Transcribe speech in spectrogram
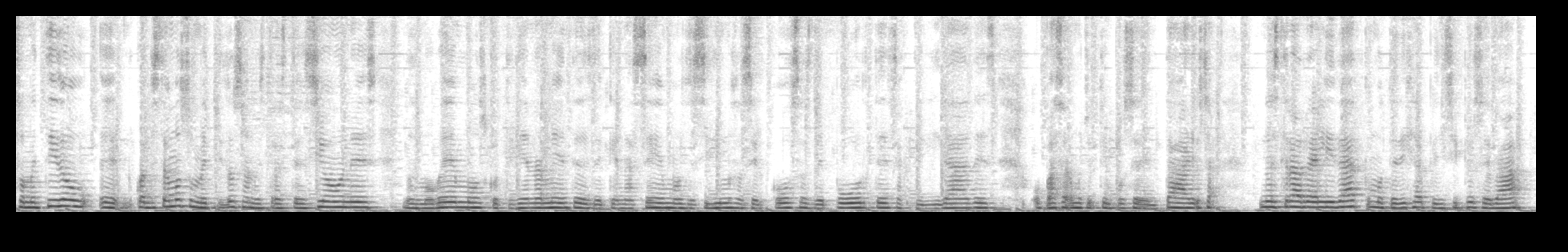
sometido, eh, cuando estamos sometidos a nuestras tensiones, nos movemos cotidianamente desde que nacemos, decidimos hacer cosas, deportes, actividades o pasar mucho tiempo sedentario. O sea, nuestra realidad, como te dije al principio, se va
